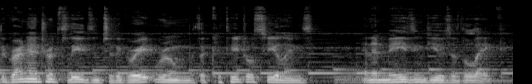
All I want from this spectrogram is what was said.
The grand entrance leads into the great room with the cathedral ceilings and amazing views of the lake.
